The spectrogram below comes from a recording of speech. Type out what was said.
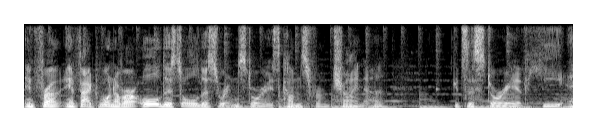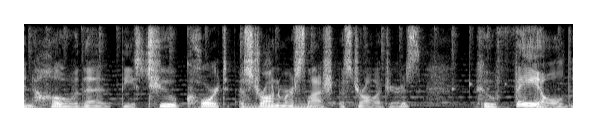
In, from, in fact, one of our oldest, oldest written stories comes from China. It's a story of He and Ho, the, these two court astronomers slash astrologers who failed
